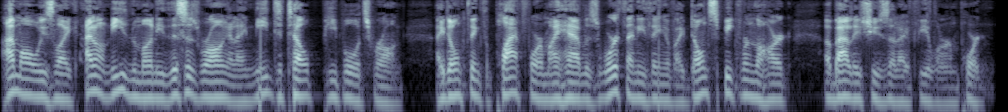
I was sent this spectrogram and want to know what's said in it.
I'm always like, I don't need the money. This is wrong. And I need to tell people it's wrong. I don't think the platform I have is worth anything if I don't speak from the heart about issues that I feel are important.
